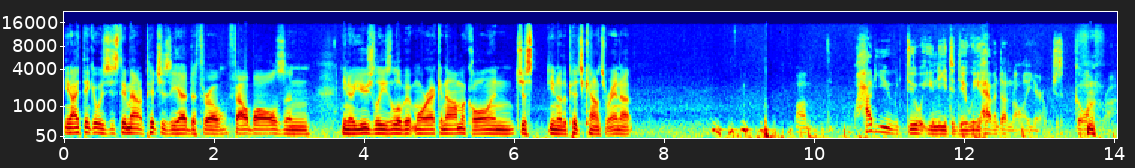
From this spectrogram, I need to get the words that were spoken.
you know, I think it was just the amount of pitches he had to throw, foul balls, and you know, usually he's a little bit more economical, and just you know, the pitch counts ran up. Um, how do you do what you need to do when you haven't done it all year, which is go on hmm. a run?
